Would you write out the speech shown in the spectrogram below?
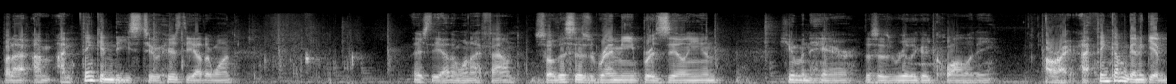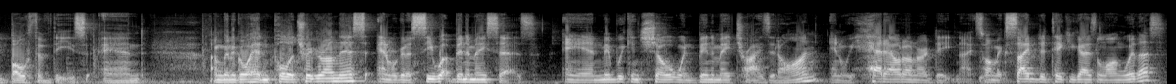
But I, I'm, I'm thinking these two. Here's the other one. There's the other one I found. So this is Remy Brazilian human hair. This is really good quality. All right, I think I'm gonna get both of these and I'm gonna go ahead and pull the trigger on this and we're gonna see what Bename says. And maybe we can show when Bename tries it on and we head out on our date night. So I'm excited to take you guys along with us.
